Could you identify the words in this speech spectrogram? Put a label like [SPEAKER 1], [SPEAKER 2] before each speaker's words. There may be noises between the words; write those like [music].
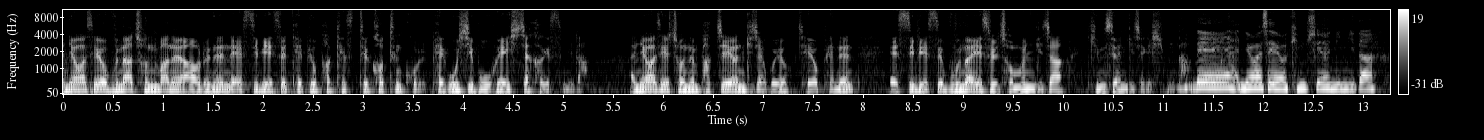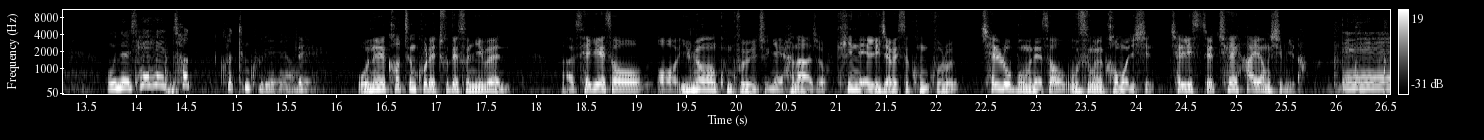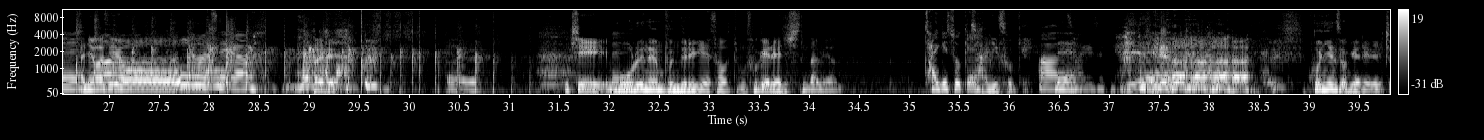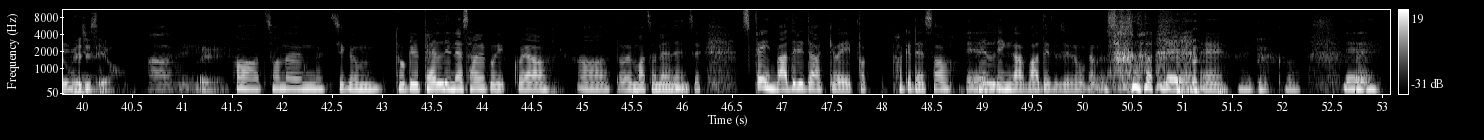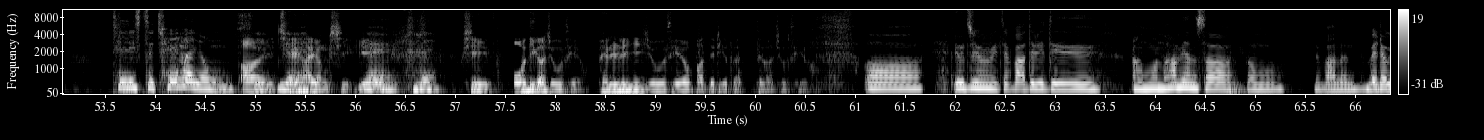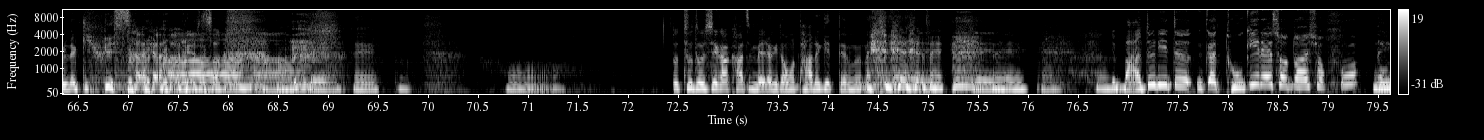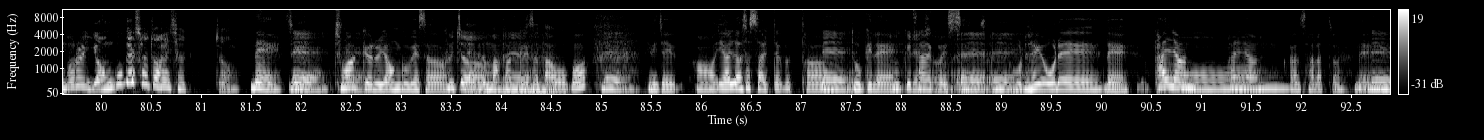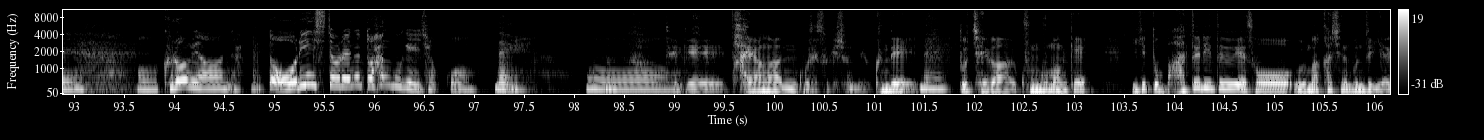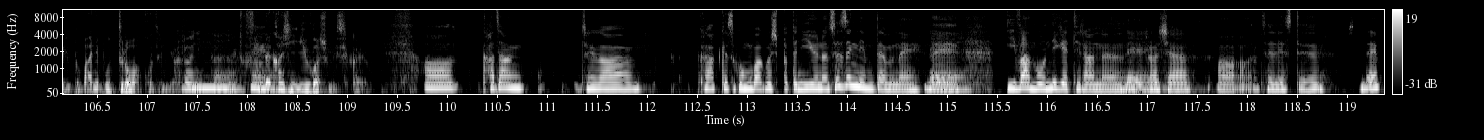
[SPEAKER 1] 안녕하세요. 문화 전반을 아우르는 SBS 대표 팟캐스트 커튼콜 155회 시작하겠습니다. 안녕하세요. 저는 박재현 기자고요. 제 옆에는 SBS 문화예술 전문 기자 김수현 기자 계십니다.
[SPEAKER 2] 네, 안녕하세요. 김수현입니다. 오늘 새해 첫 커튼콜이에요.
[SPEAKER 1] 네. 오늘 커튼콜의 초대 손님은 아, 세계에서 어, 유명한 콩쿠르 중에 하나죠. 퀸 엘리자베스 콩쿠르 첼로 부문에서 우승을 거머쥐신 첼리스트 최하영 씨입니다.
[SPEAKER 2] 네.
[SPEAKER 1] 안녕하세요.
[SPEAKER 3] 아, 안녕하세요. [laughs]
[SPEAKER 1] 네. 아, 혹시 네. 모르는 분들을 위해서 좀 소개를 해주신다면
[SPEAKER 2] 자기 소개.
[SPEAKER 1] 자기 소개.
[SPEAKER 3] 아, 네. 자기 소개.
[SPEAKER 1] 예. 네. [laughs] 본인 소개를 좀 해주세요.
[SPEAKER 3] 아, 네. 네. 어, 저는 지금 독일 베를린에 살고 있고요. 어, 또 얼마 전에는 이제 스페인 마드리드 학교에 입학하게 돼서 네. 베를린과 마드리드 오가면서 [laughs] 네, [laughs] 네 살고 있고.
[SPEAKER 2] 네. 네. 첼리스트 최하영 씨.
[SPEAKER 1] 아, 예, 최하영 씨. 예. 네. 네. 혹시 어디가 좋으세요? 베를린이 좋으세요? 마드리드가 좋으세요?
[SPEAKER 3] 어, 요즘 이제 마드리드 방문하면서 네. 너무 많은 매력을 느끼고 [laughs] 있어요. 아, 그래서 아, 어, 네. 네. 또 어, 또 두 도시가 가진 매력이 너무 다르기 때문에. [laughs] 네. 네. 네.
[SPEAKER 2] 어. 마드리드, 그러니까 독일에서도 하셨고 네. 공부를 영국에서도 하셨죠.
[SPEAKER 3] 네. 네. 중학교를 네. 영국에서 네, 음악학교에서 네. 나오고 네. 이제 어 16살 때부터 독일에 독일에서. 살고 있어요. 우리 되게 오래 네. 8년 어. 8년간 살았죠. 네.
[SPEAKER 2] 어, 그러면 또 어린 시절에는 또 한국에 계셨고.
[SPEAKER 3] 네.
[SPEAKER 1] 어. 되게 다양한 곳에서 계셨네요. 근데 네. 또 제가 궁금한 게 이게 또 마드리드에서 음악 하시는 분들 이야기 또 많이 못 들어봤거든요.
[SPEAKER 2] 그러니까요.
[SPEAKER 1] 음, 선택하신 네. 이유가 좀 있을까요?
[SPEAKER 3] 어, 가장 제가 그 학교에서 공부하고 싶었던 이유는 스승님 때문에 네. 네. 이반 모니게티라는 네. 러시아 어, 첼리스트 근데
